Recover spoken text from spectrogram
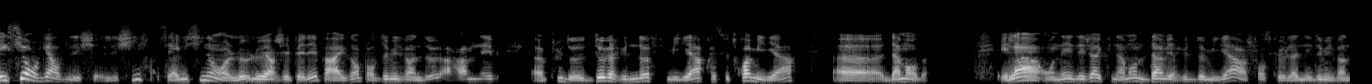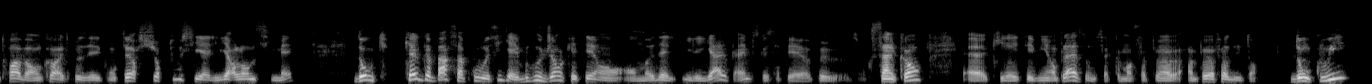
Et si on regarde les, chiffres, c'est hallucinant. Le, RGPD, par exemple, en 2022, a ramené euh, plus de 2,9 milliards, presque 3 milliards d'amendes. Et là, on est déjà avec une amende d'1,2 milliard. Je pense que l'année 2023 va encore exploser les compteurs, surtout si l'Irlande s'y met. Donc, quelque part, ça prouve aussi qu'il y avait beaucoup de gens qui étaient en, modèle illégal, quand même, parce que ça fait un peu donc, 5 ans euh, qu'il a été mis en place, donc ça commence un peu à faire du temps. Donc oui,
